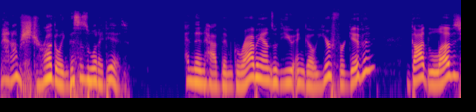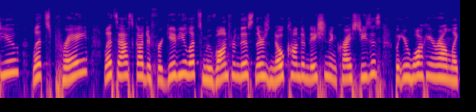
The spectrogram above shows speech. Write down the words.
Man, I'm struggling. This is what I did and then have them grab hands with you and go, You're forgiven. God loves you. Let's pray. Let's ask God to forgive you. Let's move on from this. There's no condemnation in Christ Jesus, but you're walking around like,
